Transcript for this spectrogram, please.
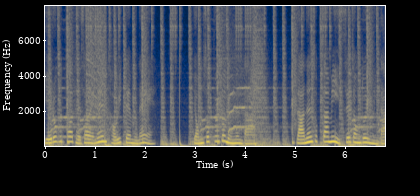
예로부터 대서에는 더위 때문에 염소뿔도 녹는다. 라는 속담이 있을 정도입니다.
